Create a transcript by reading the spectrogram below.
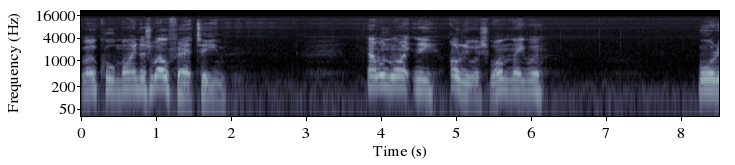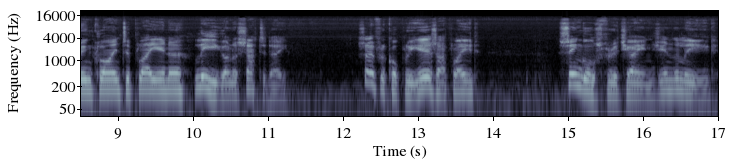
local miners welfare team. Now, unlike the Orius one, they were more inclined to play in a league on a Saturday. So, for a couple of years, I played singles for a change in the league.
